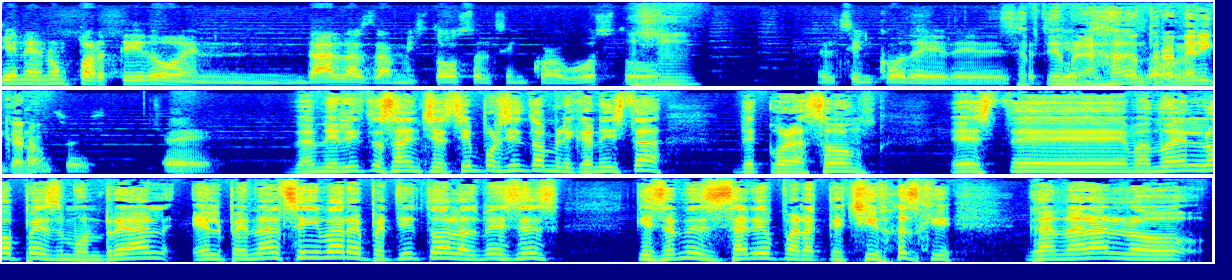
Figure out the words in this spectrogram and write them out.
Tienen un partido en Dallas de amistoso el 5 de agosto, el 5 de, de Septiembre, septiembre. ajá. perdón, Contra América, ¿no? entonces, eh, Danielito Sánchez, 100% americanista de corazón. Este, Manuel López Monreal, el penal se iba a repetir todas las veces que sea necesario para que Chivas que ganara lo,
